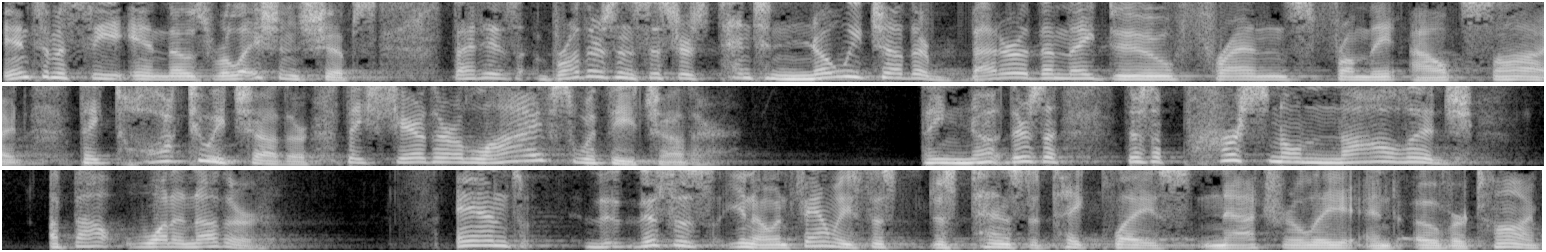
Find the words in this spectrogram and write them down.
Intimacy in those relationships. That is, brothers and sisters tend to know each other better than they do friends from the outside. They talk to each other. They share their lives with each other. They know, there's a, there's a personal knowledge about one another. And this is, you know, in families, this just tends to take place naturally and over time,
